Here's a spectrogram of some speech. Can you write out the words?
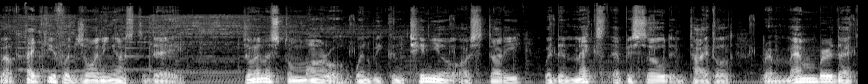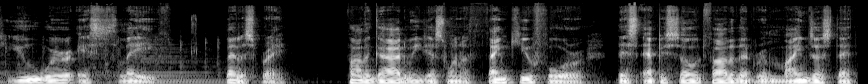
Well, thank you for joining us today. Join us tomorrow when we continue our study with the next episode entitled Remember That You Were a Slave. Let us pray. Father God, we just want to thank you for this episode, Father, that reminds us that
